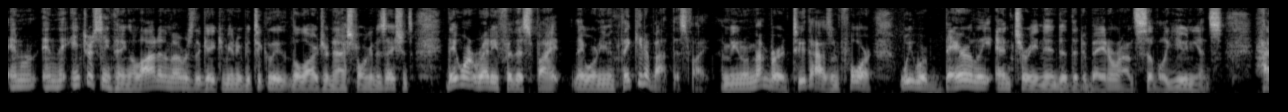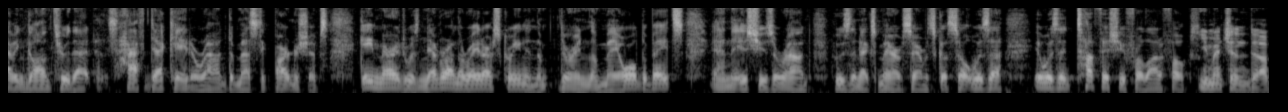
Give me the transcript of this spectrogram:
And and the interesting thing, a lot of the members of the gay community, particularly the larger national organizations, they weren't ready for this fight. They weren't even thinking about this fight. I mean, remember in 2004, we were barely entering into the debate around civil unions, having gone through that half decade around domestic partnerships. Gay marriage was never on the radar screen in the, during the mayoral debates and the issues around who's the next mayor of San Francisco. So it was a it was a tough issue for a lot of folks. You mentioned uh,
